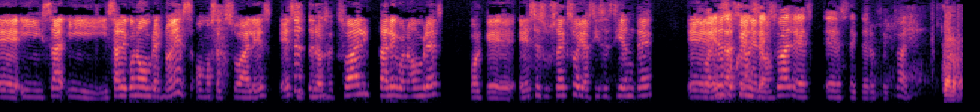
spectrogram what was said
eh, y, sa- y, y sale con hombres, no es homosexual, es, heterosexual y sale con hombres porque ese es su sexo y así se siente, eh, ese es su género. sexual es, es heterosexual. Claro.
